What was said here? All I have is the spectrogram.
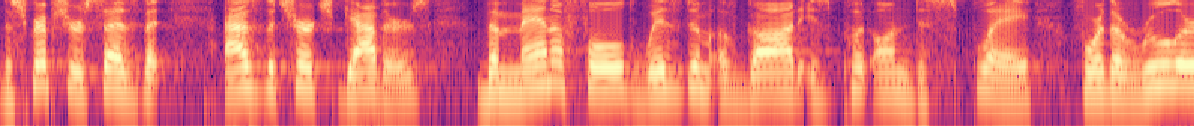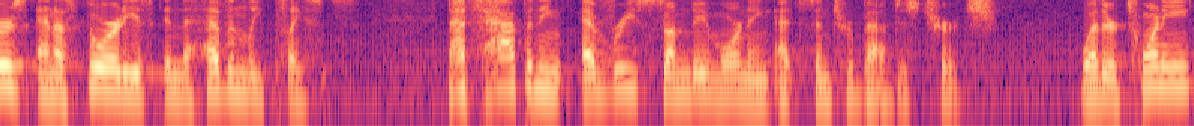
The scripture says that as the church gathers, the manifold wisdom of God is put on display for the rulers and authorities in the heavenly places. That's happening every Sunday morning at Center Baptist Church. Whether 20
